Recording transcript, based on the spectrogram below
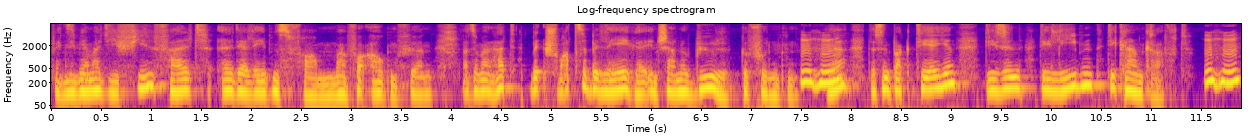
Wenn Sie mir mal die Vielfalt äh, der Lebensformen mal vor Augen führen. Also man hat schwarze Belege in Tschernobyl gefunden. Mhm. Das sind Bakterien, die, sind, die lieben die Kernkraft. Mhm,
